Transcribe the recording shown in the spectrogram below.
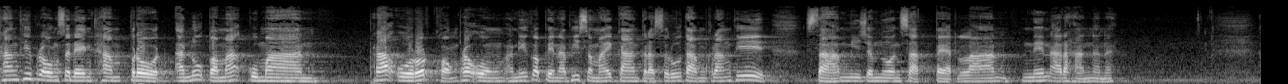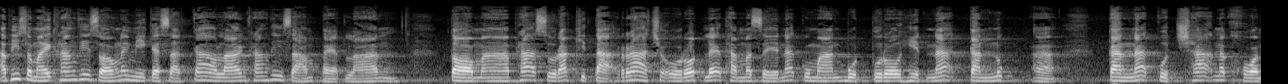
ครั้งที่พระองค์แสดงธรรมโปรดอนุปมะกุมารพระโอรสของพระองค์ อันนี้ก็เป็นอภิสมัยการตรัสรู้ธรรมครั้งที่สามมีจำนวนสัตว์ 8 ล้าน เน้นอรหันต์นะนะอภิสมัยครั้งที่สองได้มีแก่สัตว์ 9 ล้าน ครั้งที่สามแปดล้าน ต่อมาพระสุรคิตะราชโอรส และธรรมเสนกุมารบุตรปุโรหิตณกันนุกอะ กันนกุชะนคร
